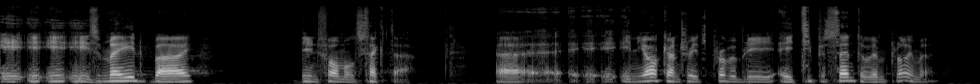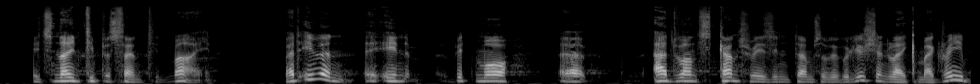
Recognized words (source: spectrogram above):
is made by the informal sector. Uh, in your country, it's probably 80% of employment. It's 90% in mine. But even in a bit more uh, advanced countries in terms of evolution, like Maghreb,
